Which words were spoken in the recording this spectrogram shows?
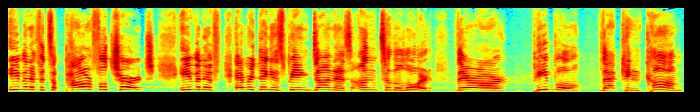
even if it's a powerful church, even if everything is being done as unto the Lord, there are people that can come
